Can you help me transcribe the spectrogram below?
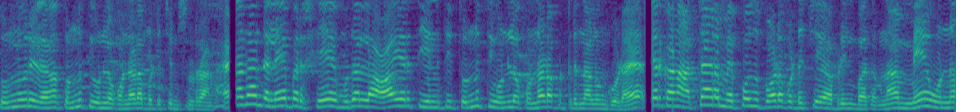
தொண்ணூறு இல்லைனா தொண்ணூற்றி ஒன்றில் கொண்டாடப்பட்டுச்சுன்னு சொல்கிறாங்க என்னதான் இந்த லேபர்ஸ் டே முதல்ல ஆயிரத்தி எண்ணூற்றி தொண்ணூற்றி ஒன்றில் கொண்டாடப்பட்டிருந்தாலும் கூட இதற்கான அச்சாரம் எப்போது போடப்பட்டுச்சு அப்படின்னு பார்த்தோம்னா மே ஒன்று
